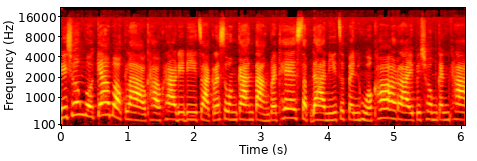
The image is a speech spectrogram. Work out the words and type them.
ในช่วงบัวแก้วบอกกล่าวข่าวคราวดีๆ จากกระทรวงการต่างประเทศ สัปดาห์นี้จะเป็นหัวข้ออะไรไปชมกันค่ะ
